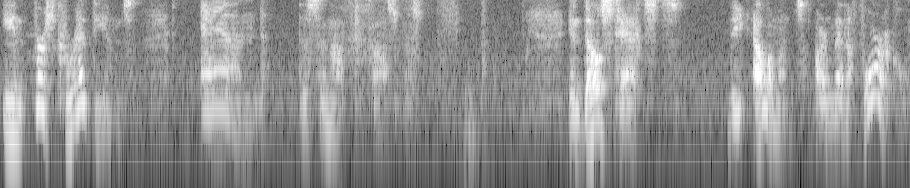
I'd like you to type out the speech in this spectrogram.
in 1 Corinthians and the Synoptic Gospels. In those texts, the elements are metaphorical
